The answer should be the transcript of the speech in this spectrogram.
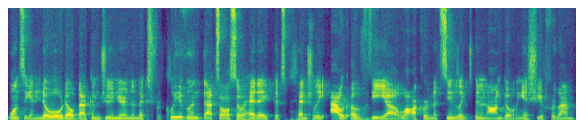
Once again, no Odell Beckham Jr. in the mix for Cleveland. That's also a headache that's potentially out of the uh, locker room. That seems like it's been an ongoing issue for them.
